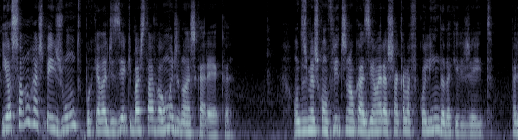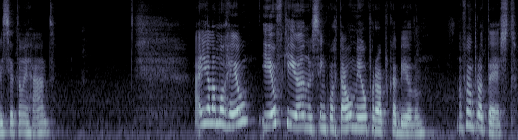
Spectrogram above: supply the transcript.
e eu só não raspei junto porque ela dizia que bastava uma de nós careca. Um dos meus conflitos na ocasião era achar que ela ficou linda daquele jeito. Parecia tão errado. Aí ela morreu e eu fiquei anos sem cortar o meu próprio cabelo. Não foi um protesto.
